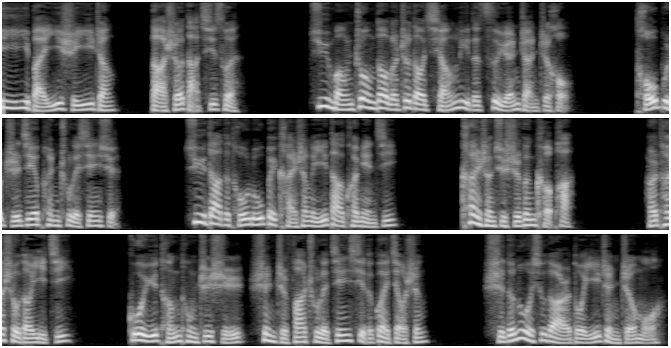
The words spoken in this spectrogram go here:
第一百一十一章打蛇打七寸。巨蟒撞到了这道强力的次元斩之后，头部直接喷出了鲜血，巨大的头颅被砍伤了一大块面积，看上去十分可怕。而他受到一击，过于疼痛之时，甚至发出了尖细的怪叫声，使得洛修的耳朵一阵折磨。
